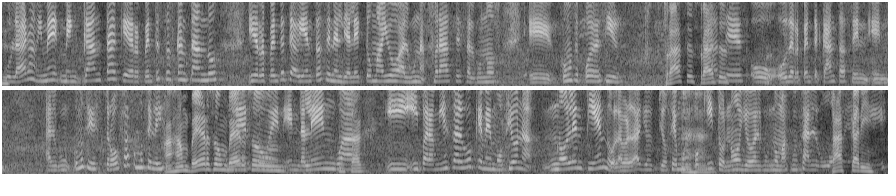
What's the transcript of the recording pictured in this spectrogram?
particular, a mí me, me encanta que de repente estás cantando y de repente te avientas en el dialecto mayo algunas frases, algunos, eh, ¿cómo se puede decir? Frases, frases. frases o, o de repente cantas en, en algún, ¿cómo se dice? ¿Estrofa? ¿Cómo se le dice? Ajá, un verso, un, verso. un- en, en la lengua. Exacto. Y, y para mí es algo que me emociona. No le entiendo, la verdad, yo, yo sé muy Ajá. poquito, ¿no? Yo algo- nomás un saludo. Tascari.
